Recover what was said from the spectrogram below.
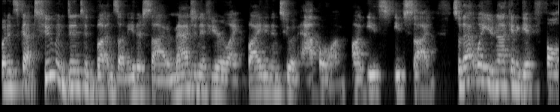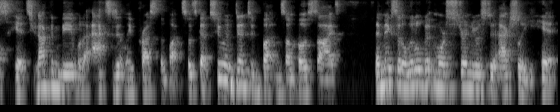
but it's got two indented buttons on either side. Imagine if you're like biting into an apple on on each each side. So that way you're not going to get false hits. You're not going to be able to accidentally press the button. So it's got two indented buttons on both sides. That makes it a little bit more strenuous to actually hit.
